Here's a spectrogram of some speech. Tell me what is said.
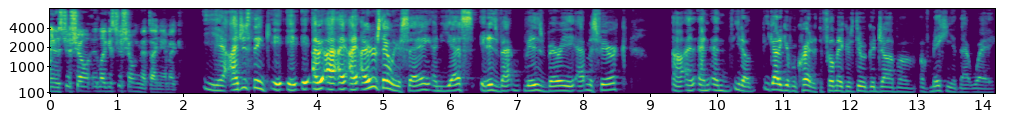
and it's just showing like it's just showing that dynamic yeah, I just think it. it, it I, I I understand what you're saying, and yes, it is va- it is very atmospheric, uh, and and and you know you got to give them credit. The filmmakers do a good job of of making it that way,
